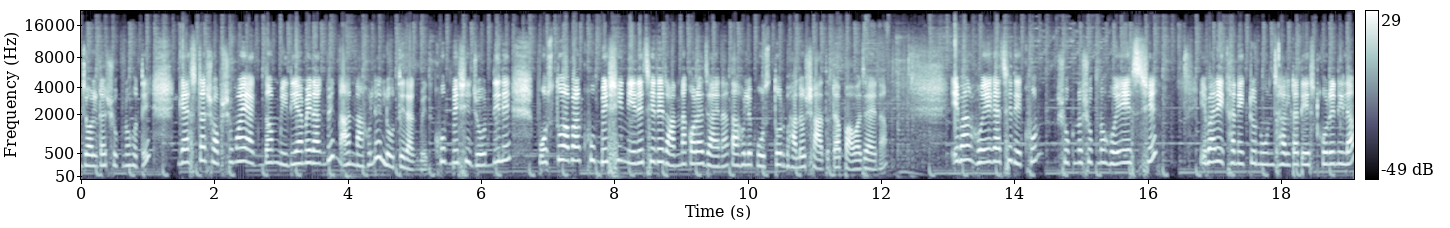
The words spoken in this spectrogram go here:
জলটা শুকনো হতে। গ্যাসটা সবসময় একদম মিডিয়ামে রাখবেন আর না হলে লোতে রাখবেন। খুব বেশি জোর দিলে পোস্ত আবার খুব বেশি নেড়ে ছেড়ে রান্না করা যায় না, তাহলে পোস্তর ভালো স্বাদটা পাওয়া যায় না। এবার হয়ে গেছে দেখুন, শুকনো শুকনো হয়ে এসছে। এবার এখানে একটু নুন ঝালটা টেস্ট করে নিলাম।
